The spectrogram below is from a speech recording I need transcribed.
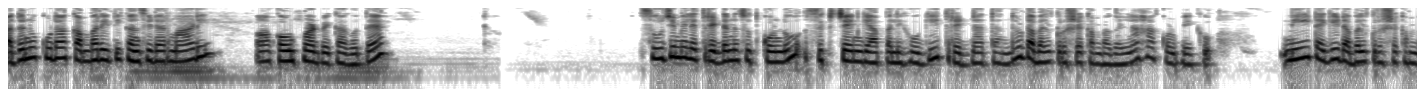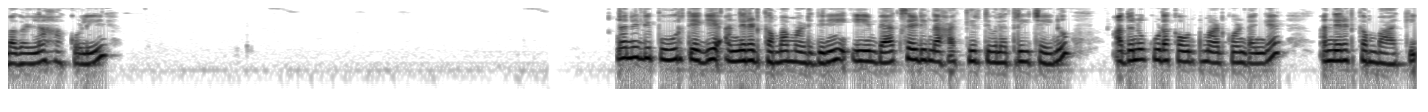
ಅದನ್ನು ಕೂಡ ಕಂಬ ರೀತಿ ಕನ್ಸಿಡರ್ ಮಾಡಿ ಕೌಂಟ್ ಮಾಡಬೇಕಾಗುತ್ತೆ. ಸೂಜಿ ಮೇಲೆ ಥ್ರೆಡ್ಡನ್ನು ಸುತ್ತಕೊಂಡು ಸಿಕ್ಸ್ ಚೈನ್ ಗ್ಯಾಪಲ್ಲಿ ಹೋಗಿ ಥ್ರೆಡ್ನ ತಂದು ಡಬಲ್ ಕ್ರೋಶ ಕಂಬಗಳನ್ನ ಹಾಕ್ಕೊಳ್ಬೇಕು ನೀಟಾಗಿ ಡಬಲ್ ಕ್ರೋಶ ಕಂಬಗಳನ್ನ ಹಾಕ್ಕೊಳ್ಳಿ ನಾನಿಲ್ಲಿ ಪೂರ್ತಿಯಾಗಿ ಹನ್ನೆರಡು ಕಂಬ ಮಾಡಿದ್ದೀನಿ. ಈ ಬ್ಯಾಕ್ ಸೈಡಿಂದ ಹಾಕಿರ್ತೀವಲ್ಲ ತ್ರೀ ಚೈನು ಅದನ್ನು ಕೂಡ ಕೌಂಟ್ ಮಾಡ್ಕೊಂಡಂಗೆ ಹನ್ನೆರಡು ಕಂಬ ಹಾಕಿ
